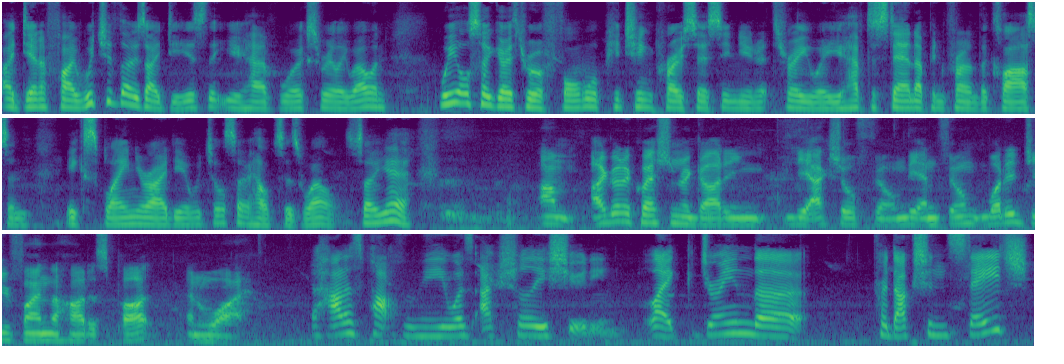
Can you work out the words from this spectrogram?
identify which of those ideas that you have works really well. And we also go through a formal pitching process in Unit 3 where you have to stand up in front of the class and explain your idea, which also helps as well. So, yeah, um, I got a question regarding the actual film, the end film. What did you find the hardest part and why? The hardest part for me was actually shooting. Like during the production stage,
